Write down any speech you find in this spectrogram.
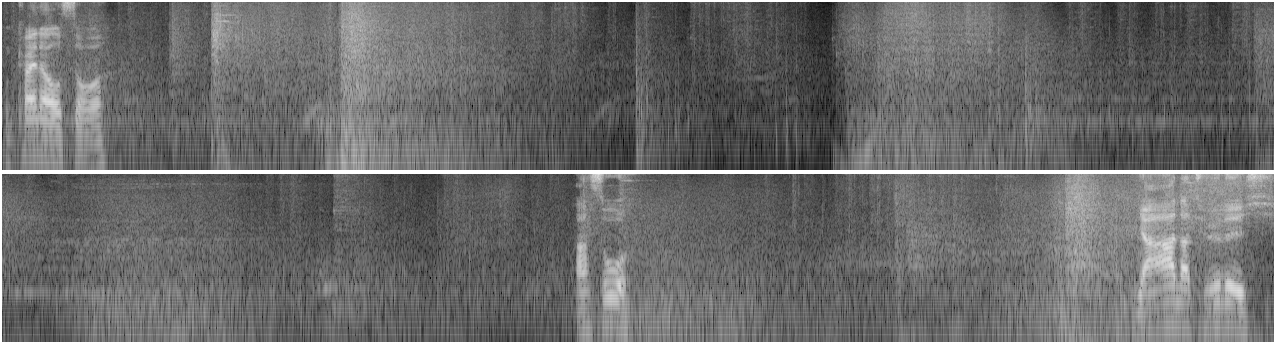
Und keine Ausdauer. Ach so. Ja, natürlich.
